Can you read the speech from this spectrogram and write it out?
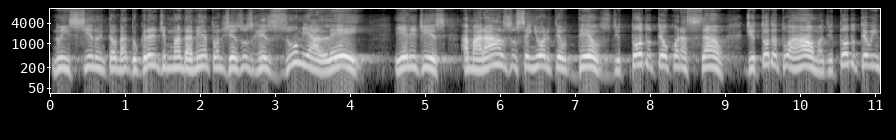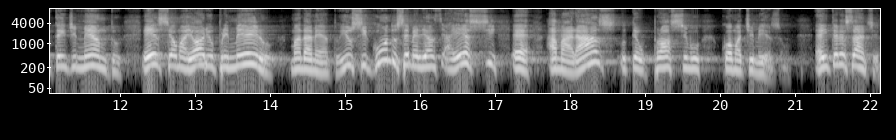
no ensino, então, do grande mandamento, onde Jesus resume a lei, e ele diz: Amarás o Senhor teu Deus de todo o teu coração, de toda a tua alma, de todo o teu entendimento. Esse é o maior e o primeiro mandamento. E o segundo, semelhante a esse, é: Amarás o teu próximo como a ti mesmo. É interessante,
